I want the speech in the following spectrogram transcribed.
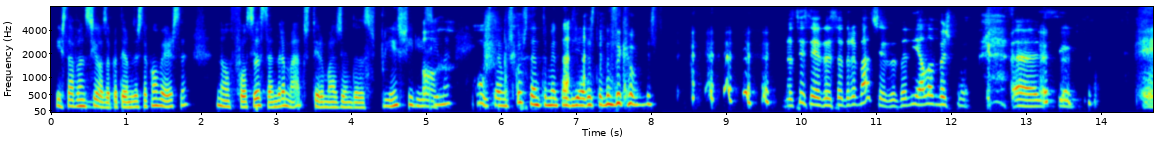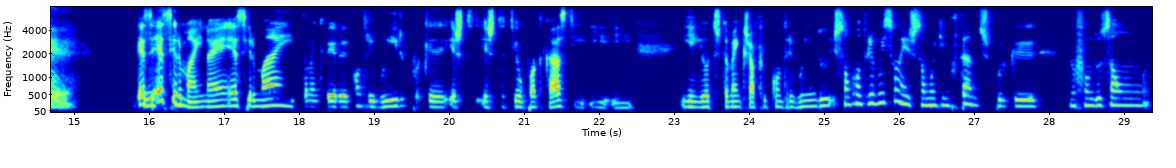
E estava uhum. ansiosa para termos esta conversa, não fosse a Sandra Matos ter uma agenda preenchidíssima oh, e estamos constantemente a adiar esta nossa conversa. Não sei se é da Sandra Matos, é da Daniela, mas pronto. Uh, sim. É, é, é, ser mãe, não é? É ser mãe e também querer contribuir, porque este, este teu podcast e, e, e em outros também que já fui contribuindo, são contribuições, são muito importantes, porque no fundo são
